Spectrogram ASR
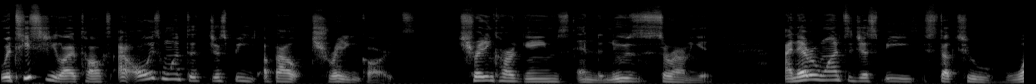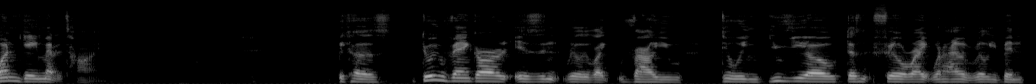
with TCG Live Talks, I always want to just be about trading cards, trading card games, and the news surrounding it. I never wanted to just be stuck to one game at a time. Because doing Vanguard isn't really like value doing Yu-Gi-Oh doesn't feel right when I haven't really been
